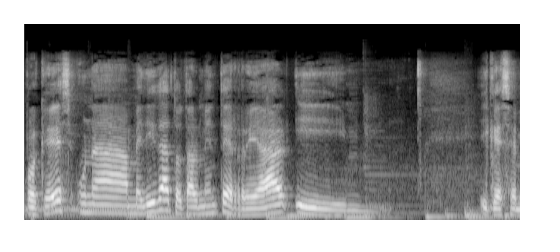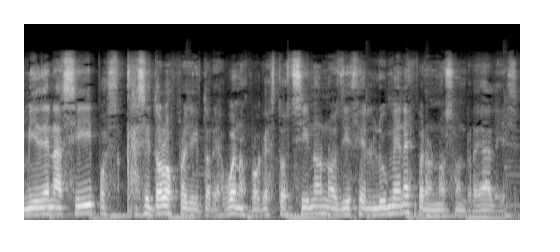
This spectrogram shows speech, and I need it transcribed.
porque es una medida totalmente real y y que se miden así pues casi todos los proyectores buenos, porque estos chinos nos dicen lúmenes pero no son reales.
